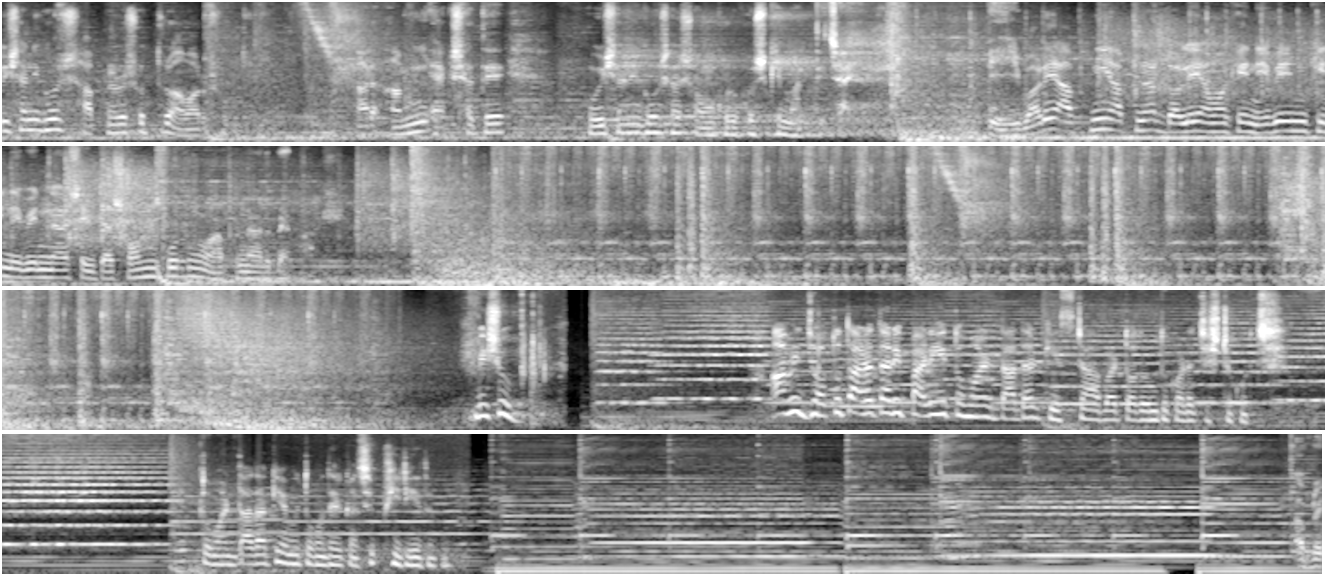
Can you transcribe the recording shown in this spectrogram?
ঐশানী ঘোষ আপনারও শত্রু, আমারও শত্রু। আর আমি একসাথে ঐশানী ঘোষ আর শঙ্কর ঘোষকে মারতে চাই। এইবারে আপনি আপনার দলে আমাকে নেবেন কি নেবেন না, সেইটা সম্পূর্ণ আপনার ব্যাপার। বিশু, আমি যত তাড়াতাড়ি পারি তোমার দাদার কেসটা আবার তদন্ত করার চেষ্টা করছি। তোমার দাদাকে আমি তোমাদের কাছে ফিরিয়ে দেবো। আপনি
